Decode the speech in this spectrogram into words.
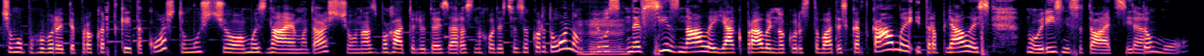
чому поговорити про картки також, тому що ми знаємо, да, що у нас багато людей зараз знаходиться за кордоном. Плюс не всі знали, як правильно користуватись картками, і траплялись ну різні ситуації. Да. Тому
